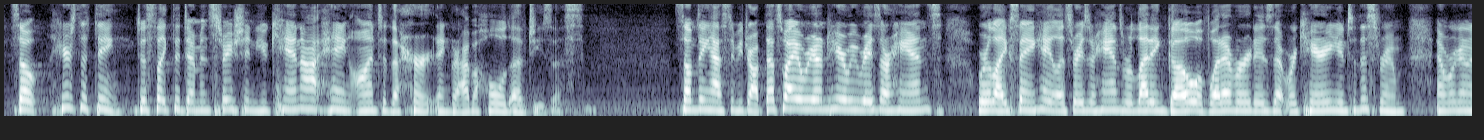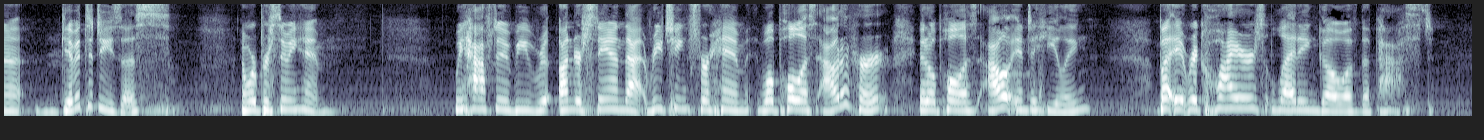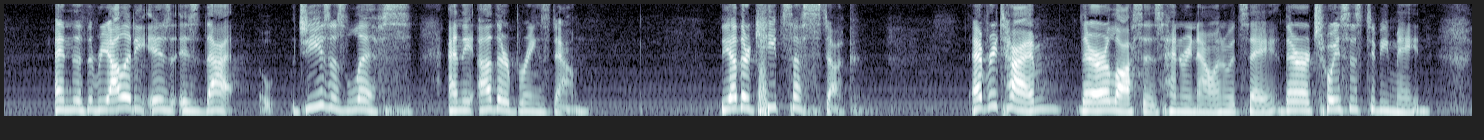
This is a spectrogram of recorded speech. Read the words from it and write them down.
So here's the thing just like the demonstration, you cannot hang on to the hurt and grab a hold of Jesus. Something has to be dropped. That's why around here we raise our hands. We're like saying, hey, let's raise our hands. We're letting go of whatever it is that we're carrying into this room, and we're going to give it to Jesus, and we're pursuing Him. We have to be understand that reaching for Him will pull us out of hurt. It'll pull us out into healing, but it requires letting go of the past. And the, the reality is is that Jesus lifts, and the other brings down. The other keeps us stuck. Every time there are losses, Henry Nouwen would say, there are choices to be made.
